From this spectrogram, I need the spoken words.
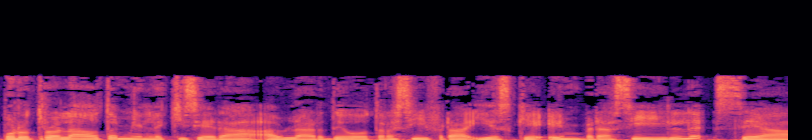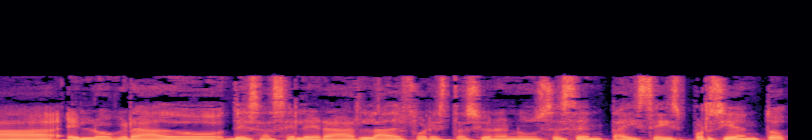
Por otro lado, también le quisiera hablar de otra cifra y es que en Brasil se ha logrado desacelerar la deforestación en un 66%,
